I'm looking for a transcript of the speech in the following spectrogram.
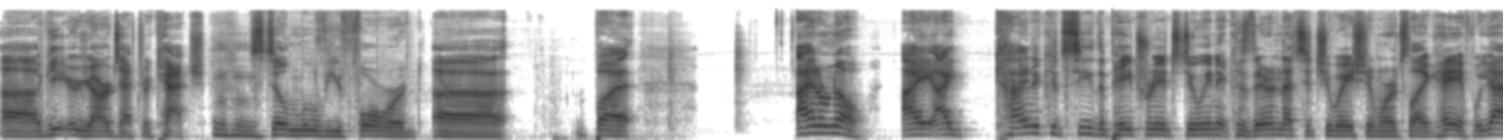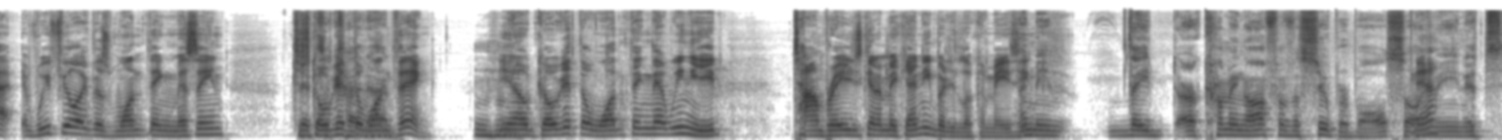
uh, get your yards after catch, Mm-hmm. still move you forward. Uh, but I don't know. I, I kind of could see the Patriots doing it because they're in that situation where it's like, hey, if we got, if we feel like there's one thing missing, just It's go get the tight one end. thing. You know, go get the one thing that we need. Tom Brady's going to make anybody look amazing. I mean, they are coming off of a Super Bowl, so Yeah. I mean, it's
